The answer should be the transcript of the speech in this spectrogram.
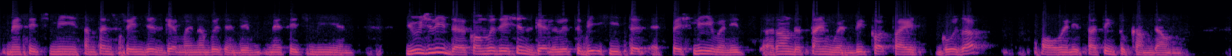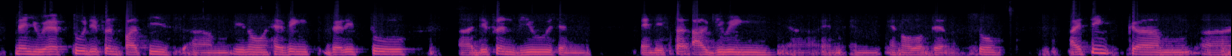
message me. Sometimes strangers get my numbers and they message me, and usually the conversations get a little bit heated, especially when it's around the time when Bitcoin price goes up or when it's starting to come down. Then you have two different parties, um, you know, having very two uh, different views and and they start arguing uh, and, and and all of them. So I think um, uh,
